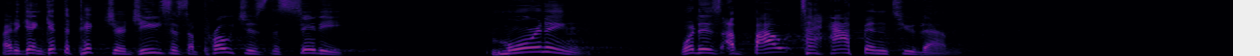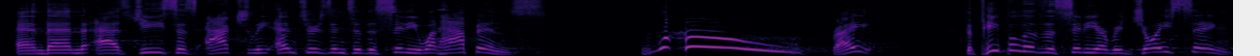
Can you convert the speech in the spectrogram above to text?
Right, again, get the picture. Jesus approaches the city mourning what is about to happen to them. And then, as Jesus actually enters into the city, what happens? Woohoo! Right? The people of the city are rejoicing.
